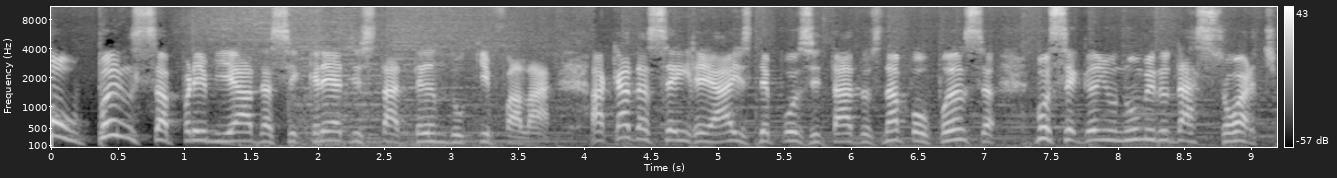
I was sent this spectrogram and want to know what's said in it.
poupança premiada Sicredi está dando o que falar. A cada cem reais depositados na poupança, você ganha o número da sorte.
